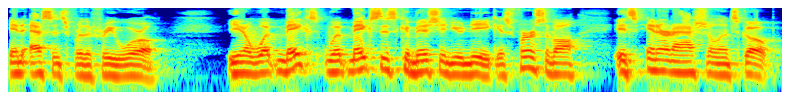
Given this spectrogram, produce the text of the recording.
in essence for the free world. You know, what makes what makes this commission unique is first of all, it's international in scope.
